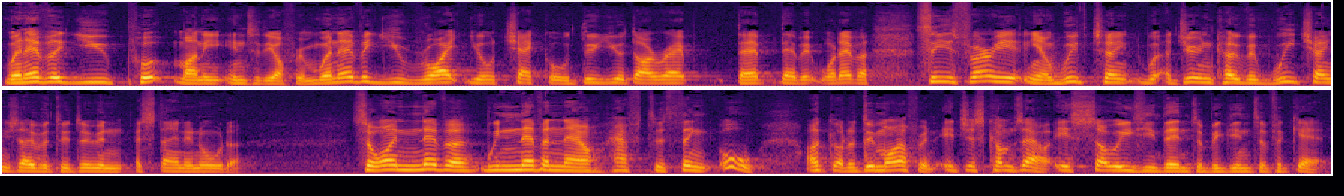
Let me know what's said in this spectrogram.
whenever you put money into the offering, whenever you write your check or do your direct deb, debit, whatever. See, it's very, you know, we've changed, during COVID, we changed over to doing a standing order. So I never, we never now have to think, oh, I've got to do my offering. It just comes out. It's so easy then to begin to forget.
